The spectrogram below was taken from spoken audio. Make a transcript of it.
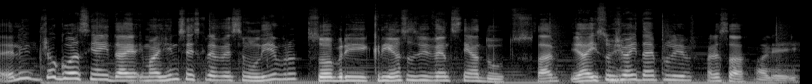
é, ele jogou assim a ideia. Imagine se você escrevesse um livro sobre crianças vivendo sem adultos, sabe? E aí surgiu a ideia pro livro, olha só. Olha aí.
